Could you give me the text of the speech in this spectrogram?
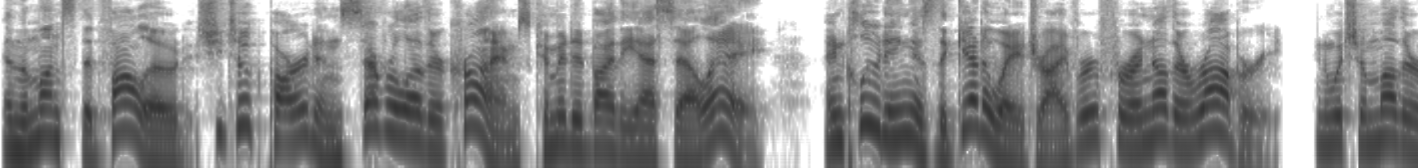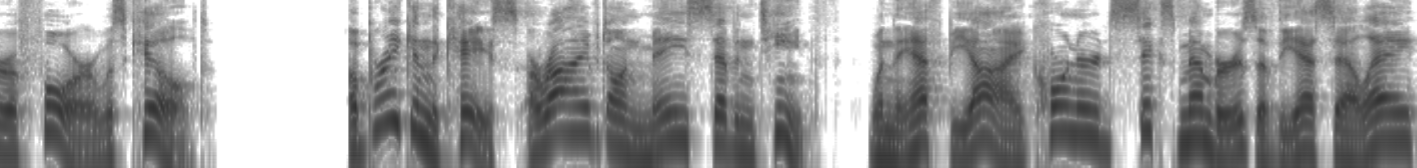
In the months that followed, she took part in several other crimes committed by the SLA, including as the getaway driver for another robbery in which a mother of four was killed. A break in the case arrived on May 17th when the FBI cornered six members of the SLA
